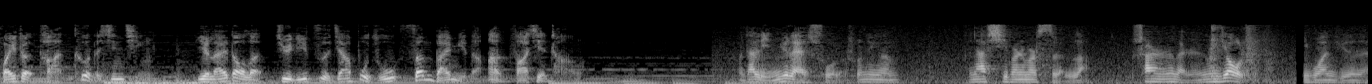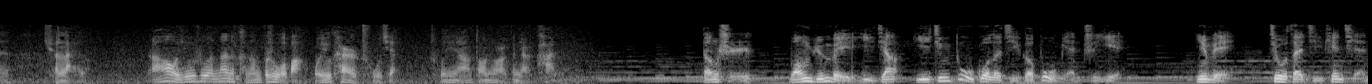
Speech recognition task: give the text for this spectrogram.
怀着忐忑的心情，也来到了距离自家不足三百米的案发现场。我家邻居来说了，说那个咱家西边那边死人了，杀人把人扔窖里了，公安局的人全来了。然后我就说，那可能不是我爸，我就开始出去，出去然后到那块跟前看着。当时，王云伟一家已经度过了几个不眠之夜，因为就在几天前，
